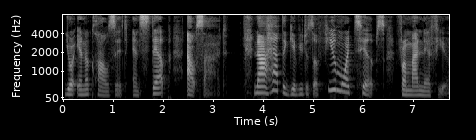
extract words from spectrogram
your inner closet and step outside. Now, I have to give you just a few more tips from my nephew.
